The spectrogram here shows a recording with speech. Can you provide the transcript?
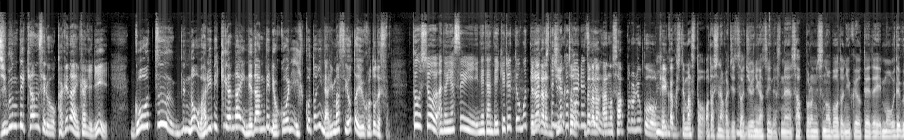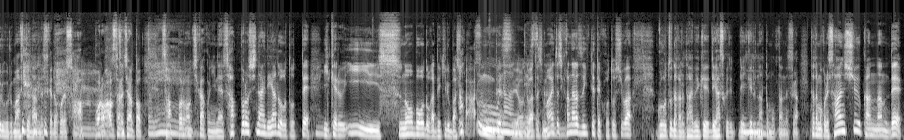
自分でキャンセルをかけない限り、GoTo の割引がない値段で旅行に行くことになりますよということです。当初あの安い値段で行けるって思って予約したにもかかわらず。だからあの札幌旅行を計画してますと、うん、私なんか実は12月にですね、札幌にスノーボードに行く予定でもう腕ぐるぐる回してたんですけどこれ札幌外されちゃうと札幌の近くにね。札幌市内で宿を取って行けるいいスノーボードができる場所があるんですよ。で私毎年必ず行ってて今年は GoTo だからだいぶ出やすくで行けるなと思ったんですが、ただもうこれ3週間なんで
